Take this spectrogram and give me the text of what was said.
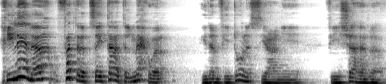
خلال فترة سيطرة المحور إذا في تونس يعني في شهر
